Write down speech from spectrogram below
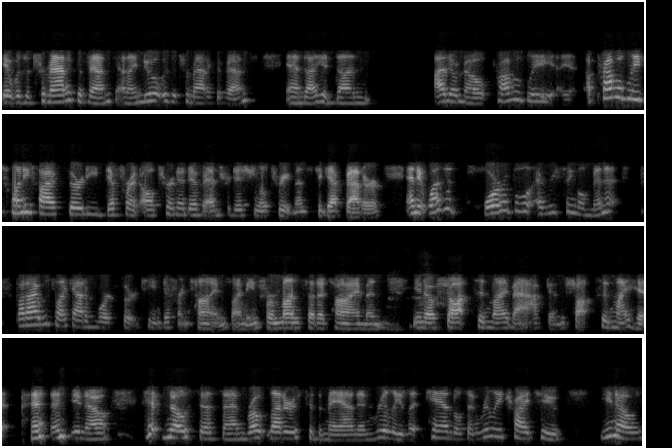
it was a traumatic event and i knew it was a traumatic event and i had done I don't know, probably uh, probably 25, 30 different alternative and traditional treatments to get better. And it wasn't horrible every single minute, but I was like out of work 13 different times. I mean, for months at a time, and you know, shots in my back and shots in my hip, and you know, hypnosis, and wrote letters to the man, and really lit candles, and really tried to, you know,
